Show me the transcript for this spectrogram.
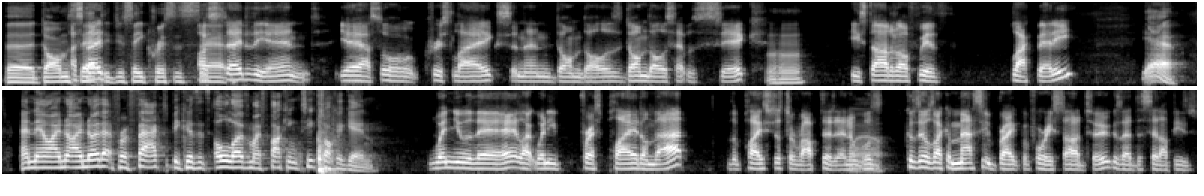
the Dom set? stayed- did you see Chris's I set? stayed to the end. Yeah, I saw Chris Lake's and then Dom Dolla's. Dom Dolla's set was sick. hmm He started off with Black Betty. Yeah. And now I know I know that for a fact because it's all over my fucking TikTok again. When you were there, like when he pressed played on that, the place just erupted, and it was because there was like a massive break before he started too, because they had to set up his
